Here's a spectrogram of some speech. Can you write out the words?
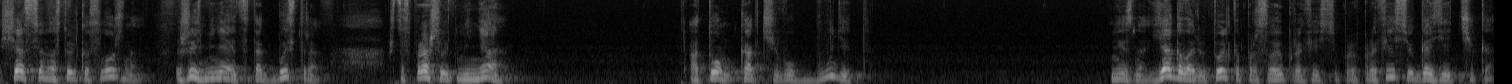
сейчас все настолько сложно, жизнь меняется так быстро, что спрашивать меня о том, как чего будет, не знаю. Я говорю только про свою профессию, про профессию газетчика.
